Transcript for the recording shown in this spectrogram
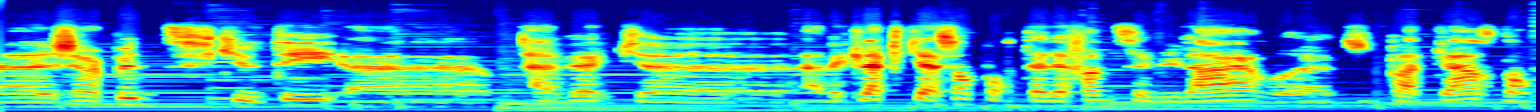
Euh, j'ai un peu de difficulté euh, avec euh, avec l'application pour téléphone cellulaire du podcast. Donc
